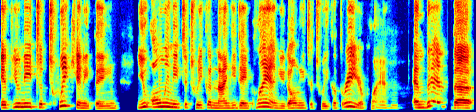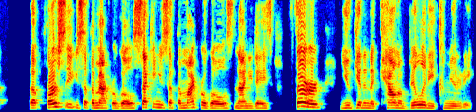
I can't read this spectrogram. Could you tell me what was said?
if you need to tweak anything, you only need to tweak a 90 day plan. You don't need to tweak a three year plan. Mm-hmm. And then the the first you set the macro goals second you set the micro goals 90 days third you get an accountability community.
